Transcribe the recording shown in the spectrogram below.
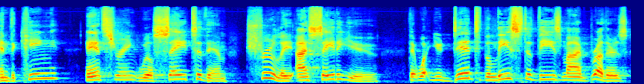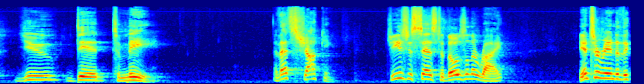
And the king answering will say to them, Truly I say to you, that what you did to the least of these my brothers, you did to me. And that's shocking. Jesus says to those on the right, Enter into the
